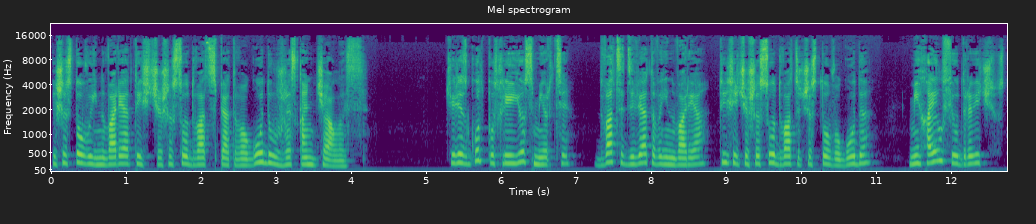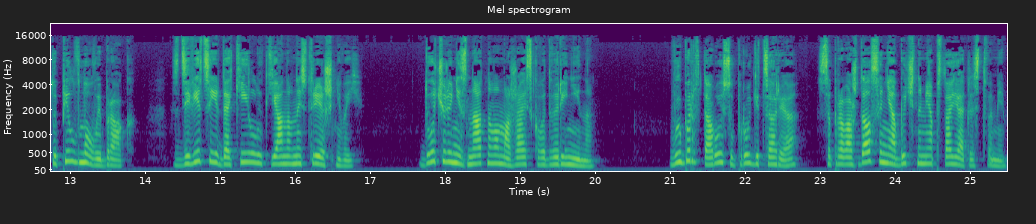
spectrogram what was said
и 6 января 1625 года уже скончалась. Через год после ее смерти, 29 января 1626 года, Михаил Федорович вступил в новый брак с девицей Евдокией Лукьяновной Стрешневой – дочерью незнатного можайского дворянина. Выбор второй супруги царя сопровождался необычными обстоятельствами.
